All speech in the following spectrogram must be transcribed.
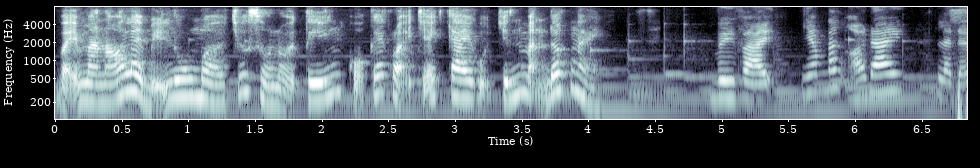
vậy mà nó lại bị lu mờ trước sự nổi tiếng của các loại trái cây của chính mảnh đất này. Vì vậy, nhóm đăng ở đây là để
